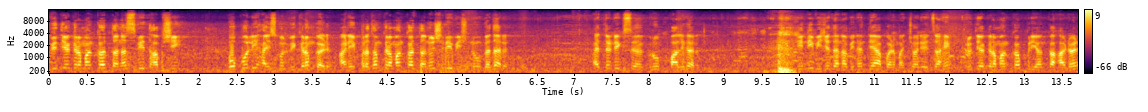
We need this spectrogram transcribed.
द्वितीय क्रमांक तनस्वी धापशी बोपोली हायस्कूल विक्रमगड आणि प्रथम क्रमांक तनुश्री विष्णू गदर. Athletics group Palghar. तिन्ही विजेत्यांना विनंती आहे आपण मंचावर यायचं आहे. तृतीय क्रमांक प्रियांका हाडळ.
